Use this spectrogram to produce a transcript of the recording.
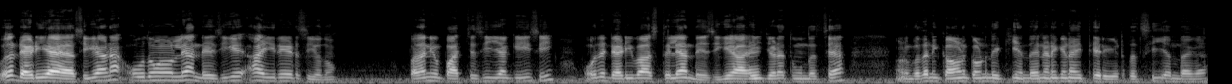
ਉਹਦਾ ਡੈਡੀ ਆਇਆ ਸੀਗਾ ਨਾ, ਉਦੋਂ ਲਿਆਂਦੇ ਸੀਗੇ ਹਾਈ ਰੇਟ ਸੀ ਉਦੋਂ। ਪਤਾ ਨਹੀਂ ਉਹ ਪੱਚ ਸੀ ਜਾਂ ਕੀ ਸੀ, ਉਹਦੇ ਡੈਡੀ ਵਾਸਤੇ ਲਿਆਂਦੇ ਸੀਗੇ, ਆਹੀ ਜਿਹੜਾ ਤੂੰ ਦੱਸਿਆ। ਹੁਣ ਪਤਾ ਨਹੀਂ ਕੌਣ ਕੌਣ ਦੇਖੀ ਜਾਂਦਾ, ਇਹਨਾਂ ਨੇ ਕਿਹਣਾ ਇੱਥੇ ਰੇਟ ਦੱਸੀ ਜਾਂਦਾਗਾ।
